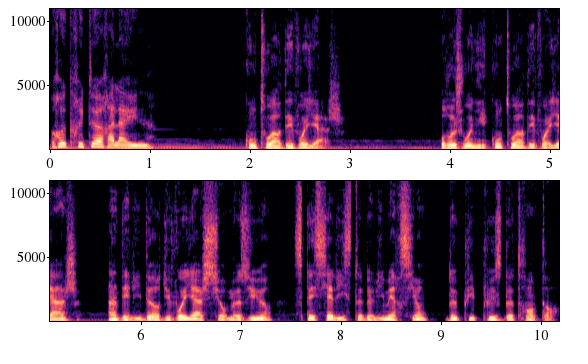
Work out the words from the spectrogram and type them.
Recruteur à la une. Comptoir des voyages. Rejoignez Comptoir des voyages, un des leaders du voyage sur mesure, spécialiste de l'immersion, depuis plus de 30 ans.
